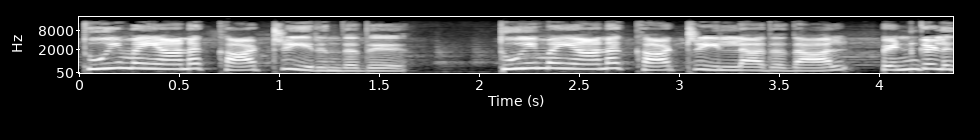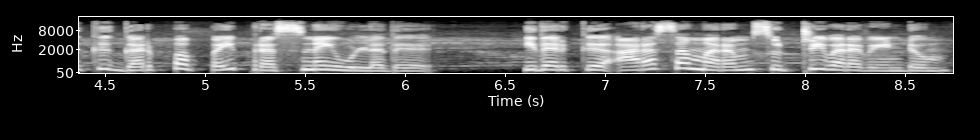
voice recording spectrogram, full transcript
தூய்மையான காற்று இருந்தது. தூய்மையான காற்று இல்லாததால் பெண்களுக்கு கர்ப்பப்பை பிரச்சனை உள்ளது. இதற்கு அரச மரம் சுற்றி வர வேண்டும்.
